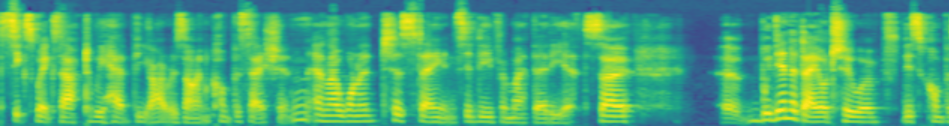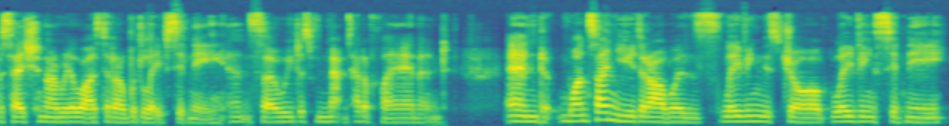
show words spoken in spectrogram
six weeks after we had the I resign conversation and I wanted to stay in Sydney for my 30th. So uh, within a day or two of this conversation, I realized that I would leave Sydney. And so we just mapped out a plan. And, and once I knew that I was leaving this job, leaving Sydney,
